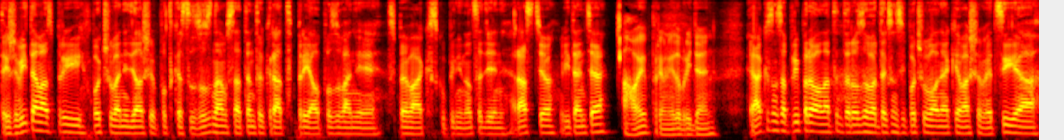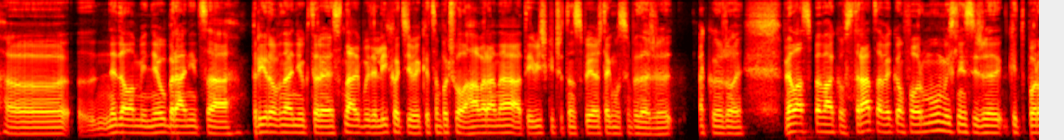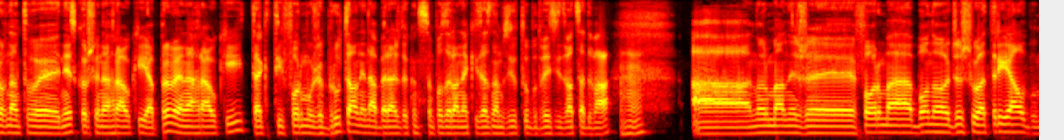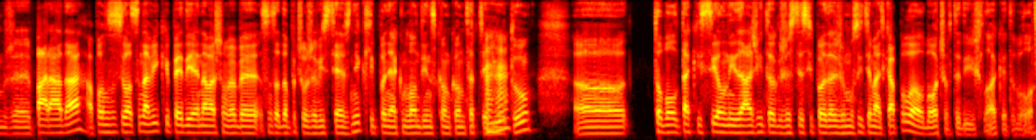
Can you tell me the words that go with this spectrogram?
Takže vítam vás pri počúvaní ďalšieho podcastu Zoznam sa. Tentokrát prijal pozvanie spevák skupiny Noce deň Rastio. Vítam ťa. Ahoj, príjemný dobrý deň. Ja ako som sa pripravoval na tento rozhovor, tak som si počúval nejaké vaše veci a e, nedalo mi neubrániť sa prirovnaniu, ktoré snáď bude lichotivé, keď som počúval Havrana a tie výšky, čo tam spievaš, tak musím povedať, že akože veľa spevákov stráca vekom formu. Myslím si, že keď porovnám tvoje neskoršie nahrávky a prvé nahrávky, tak ty formu že brutálne naberáš. Dokonca som pozeral nejaký záznam z YouTube 2022. Uh-huh. A normálne, že forma Bono Joshua 3 album, že paráda. A potom som si vlastne na Wikipedii aj na vašom webe som sa dopočul, že vy ste aj vznikli po nejakom londýnskom koncerte uh-huh. YouTube. Uh, to bol taký silný zážitok, že ste si povedali, že musíte mať kapelu, alebo o čo vtedy išlo? Aké to bolo?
